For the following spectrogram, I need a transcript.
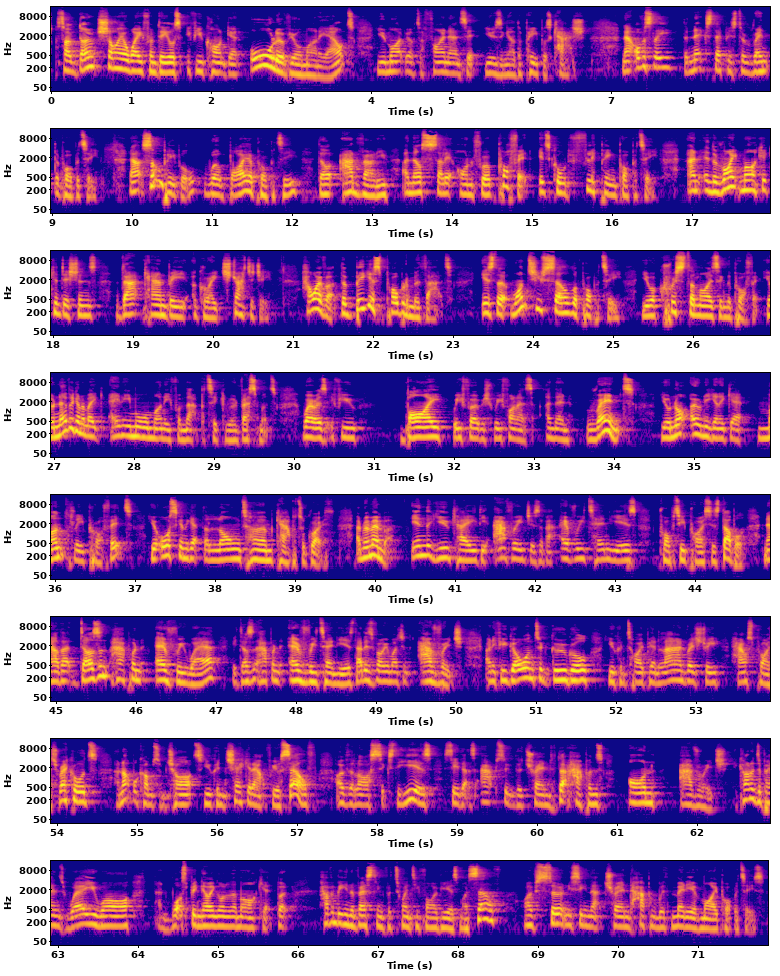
So don't shy away from deals if you can't get all of your money out. You might be able to finance it using other people's cash. Now, obviously, the next step is to rent the property. Now, some people will buy a property, they'll add value, and they'll sell it on for a profit. It's called flipping property. And in the right market conditions, that can be a great strategy. However, the biggest problem with that is that once you sell the property, you are crystallizing the profit. You're never going to make any more money from that particular investment. Whereas if you buy, refurbish, refinance, and then rent, you're not only going to get monthly profit, you're also going to get the long term capital growth. And remember, in the UK, the average is about every 10 years, property prices double. Now, that doesn't happen everywhere, it doesn't happen every 10 years. That is very much an average. And if you go onto Google, you can type in land registry house price records, and up will come some charts. You can check it out for yourself over the last 60 years. See, that's absolutely the trend that happens on average. It kind of depends where you are and what's been going on in the market. But having been investing for 25 years myself, I've certainly seen that trend happen with many of my properties.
